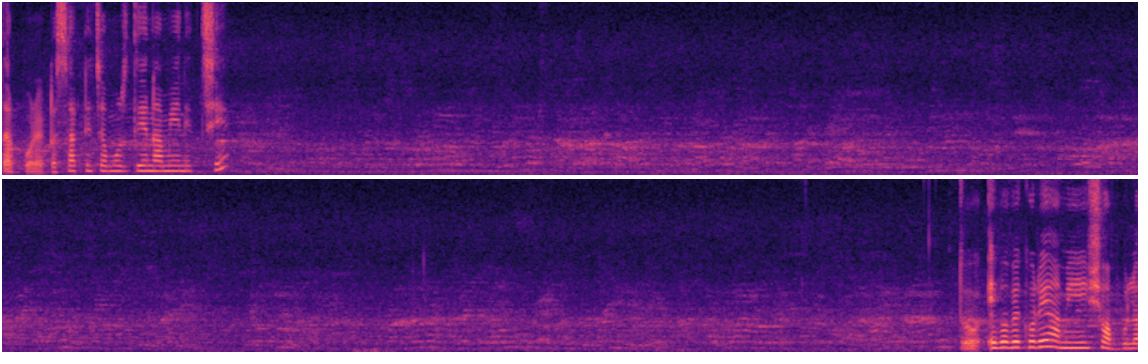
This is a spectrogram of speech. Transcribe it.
তারপর একটা চাটনি চামচ দিয়ে নামিয়ে নিচ্ছি। তো এভাবে করে আমি সবগুলো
